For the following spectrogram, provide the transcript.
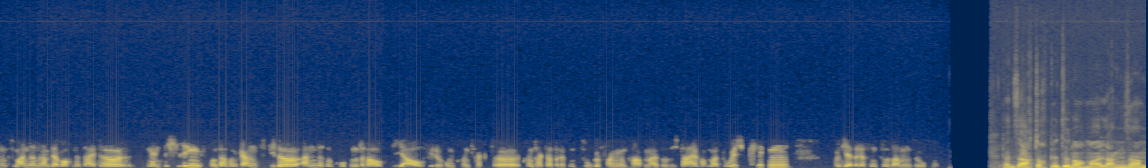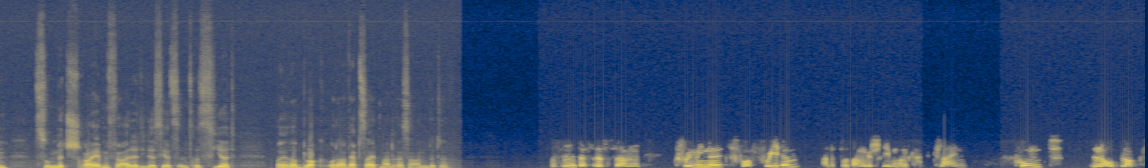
und zum anderen haben wir aber auch eine Seite, nennt sich Links und da sind ganz viele andere Gruppen drauf, die auch wiederum Kontakt, äh, Kontaktadressen zugefangen haben. Also sich da einfach mal durchklicken und die Adressen zusammensuchen. Dann sag doch bitte nochmal langsam zum Mitschreiben für alle, die das jetzt interessiert, eure Blog- oder Webseitenadresse an, bitte. Mhm, das ist ähm, Criminals for Freedom, alles zusammengeschrieben und klein, Punkt, noblogs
